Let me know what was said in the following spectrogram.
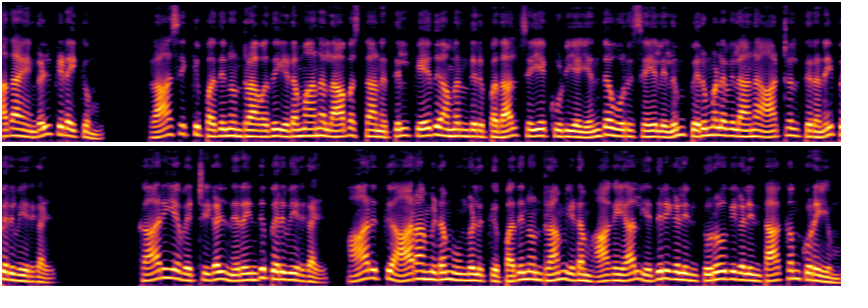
ஆதாயங்கள் கிடைக்கும். ராசிக்கு பதினொன்றாவது இடமான லாபஸ்தானத்தில் கேது அமர்ந்திருப்பதால் செய்யக்கூடிய எந்த ஒரு செயலிலும் பெருமளவிலான ஆற்றல் திறனை பெறுவீர்கள். காரிய வெற்றிகள் நிறைந்து பெறுவீர்கள். ஆறுக்கு ஆறாம் இடம் உங்களுக்கு பதினொன்றாம் இடம் ஆகையால் எதிரிகளின் துரோகிகளின் தாக்கம் குறையும்.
